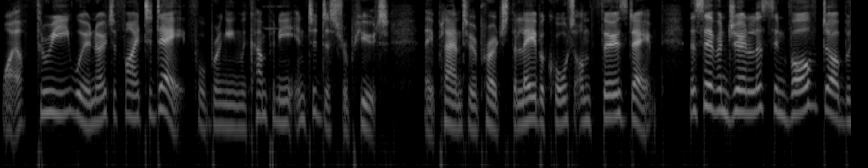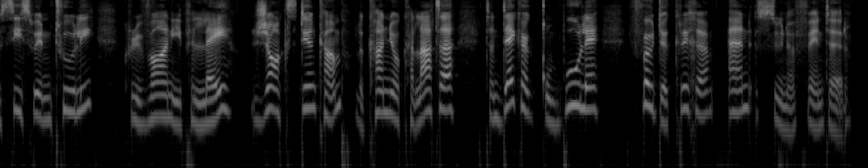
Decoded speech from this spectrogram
while three were notified today for bringing the company into disrepute. They plan to approach the Labour Court on Thursday. The seven journalists involved are Busisiwe Ntuli, Krivani Pillay, Jacques Steenkamp, Lukhanyo Calata, Thandeka Gqubule, Foeta Krige, and Suna Venter.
